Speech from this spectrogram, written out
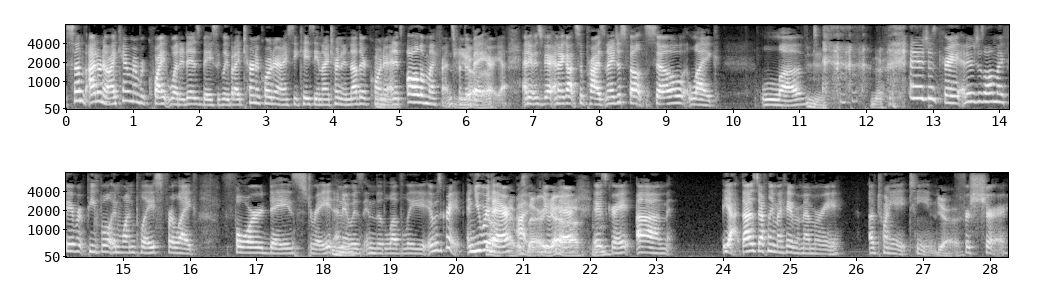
some I don't know I can't remember quite what it is basically but I turn a corner and I see Casey and then I turn another corner and it's all of my friends from the Bay Area. And it was very and I got surprised and I just felt so like loved. No. and it was just great. And it was just all my favorite people in one place for like four days straight and it was in the lovely it was great. And you were Mm-hmm. Yeah, there. I was there, you were yeah. Mm-hmm. there. It was great. Um yeah that was definitely my favorite memory of 2018 Yeah. for sure.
